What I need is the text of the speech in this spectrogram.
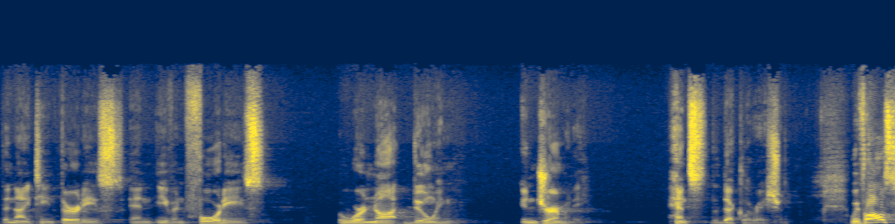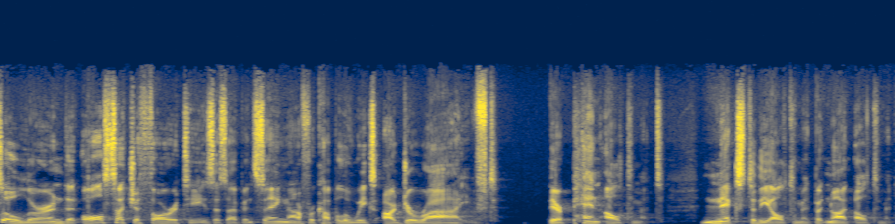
the 1930s and even 40s were not doing in Germany, hence the declaration. We've also learned that all such authorities, as I've been saying now for a couple of weeks, are derived. They're penultimate, next to the ultimate, but not ultimate.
